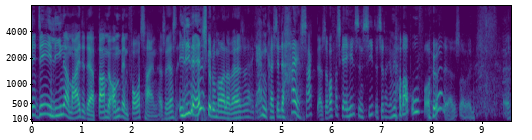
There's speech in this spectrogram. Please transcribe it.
Det, det er Elina og mig, det der, bare med omvendt fortegn. Altså, jeg, Elina, elsker du mig, eller hvad? Så, Jamen, Christian, det har jeg sagt, altså. Hvorfor skal jeg hele tiden sige det til dig? Jamen, jeg har bare brug for at høre det, altså. Men, øh,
